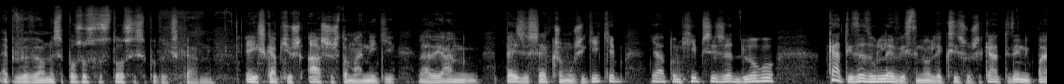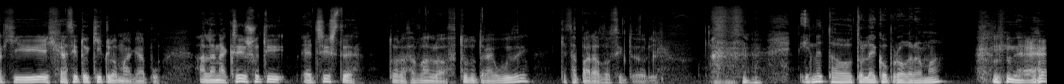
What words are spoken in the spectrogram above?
επιβεβαιώνεσαι πόσο σωστό είσαι που το έχεις κάνει. Έχεις κάποιους άσους στο μανίκι. Δηλαδή, αν παίζεις έξω μουσική και για τον hip Z λόγο κάτι δεν δουλεύει στην όλη εξίσωση. Κάτι δεν υπάρχει, έχει χαθεί το κύκλωμα κάπου. Αλλά να ξέρεις ότι έτσι είστε. Τώρα θα βάλω αυτό το τραγούδι και θα παραδοθείτε όλοι. είναι το, το λαϊκό πρόγραμμα. ναι.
